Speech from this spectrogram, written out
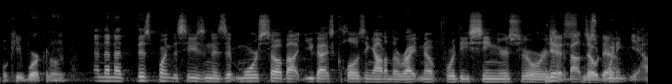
we'll keep working on it. and then at this point in the season, is it more so about you guys closing out on the right note for these seniors, or is Yes, it about no just doubt. winning? Yeah.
